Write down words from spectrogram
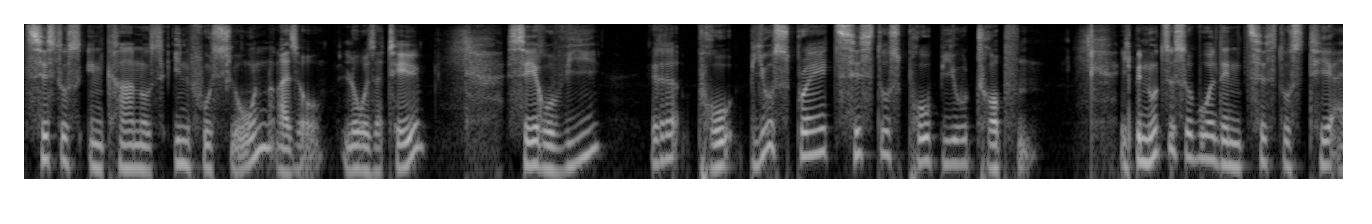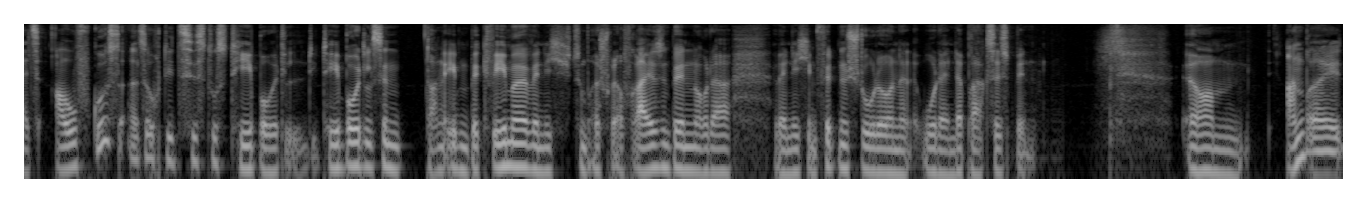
Cistus incanus Infusion, also loser Tee, Cerovir Pro Biospray Cistus Pro Bio Tropfen. Ich benutze sowohl den Cistus Tee als Aufguss als auch die Cistus Teebeutel. Die Teebeutel sind dann eben bequemer, wenn ich zum Beispiel auf Reisen bin oder wenn ich im Fitnessstudio oder in der Praxis bin. Ähm, andere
